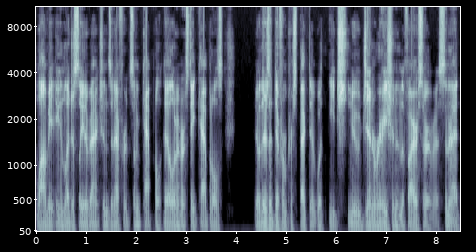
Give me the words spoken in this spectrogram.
lobbying and legislative actions and efforts on Capitol Hill or in our state capitals. You know, there's a different perspective with each new generation in the fire service, and that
